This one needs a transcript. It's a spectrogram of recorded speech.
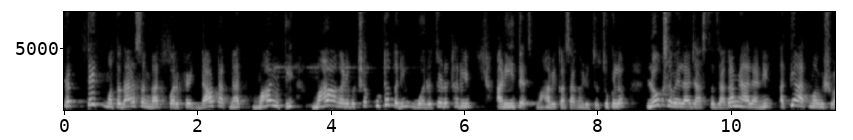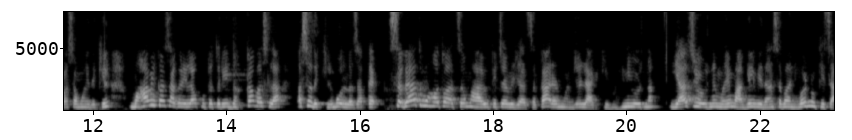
प्रत्येक मतदारसंघात परफेक्ट डाव टाकण्यात महायुती महाआघाडीपेक्षा कुठंतरी वरचढ ठरली. आणि इथेच महाविकास आघाडीचं चुकलं. लोकसभेला जास्त जागा मिळाल्याने अति आत्मविश्वासामुळे देखील महाविकास आघाडीला कुठंतरी धक्का बसला असं देखील बोललं जात आहे सगळ्यात महत्वाचं महायुतीच्या विजयाचं कारण म्हणजे लाडकी बहीण योजना. याच योजनेमुळे मागील विधानसभा निवडणुकीचा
